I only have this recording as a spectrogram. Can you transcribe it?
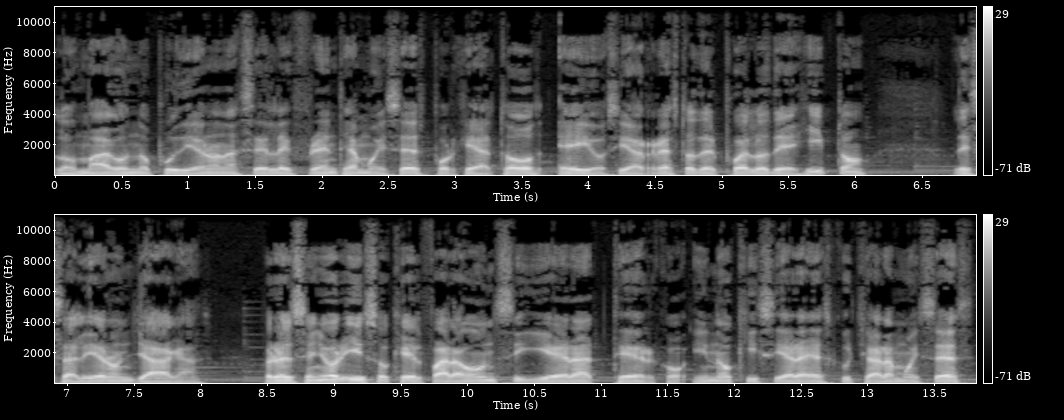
Los magos no pudieron hacerle frente a Moisés porque a todos ellos y al resto del pueblo de Egipto le salieron llagas. Pero el Señor hizo que el faraón siguiera terco y no quisiera escuchar a Moisés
